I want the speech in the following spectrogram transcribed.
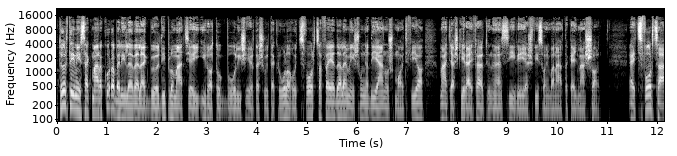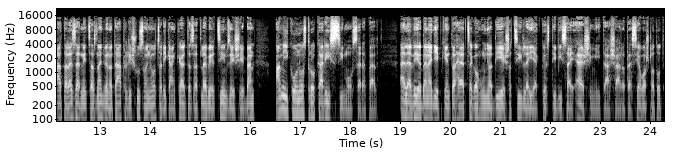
történészek már a korabeli levelekből, diplomáciai iratokból is értesültek róla, hogy Sforza fejedelem és Hunyadi János majd fia, Mátyás király feltűnően szívélyes viszonyban álltak egymással. Egy Sforza által 1445. április 28-án keltezett levél címzésében Amico Nostro Carissimo szerepel. E levélben egyébként a herceg a hunyadi és a cilleiek közti viszály elsimítására tesz javaslatot,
